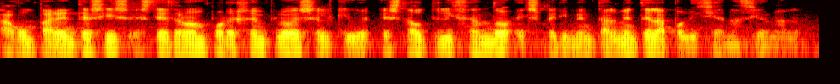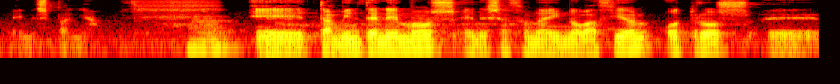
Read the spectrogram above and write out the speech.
Hago un paréntesis, este dron, por ejemplo, es el que está utilizando experimentalmente la Policía Nacional en España. Eh, también tenemos en esa zona de innovación otros eh,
